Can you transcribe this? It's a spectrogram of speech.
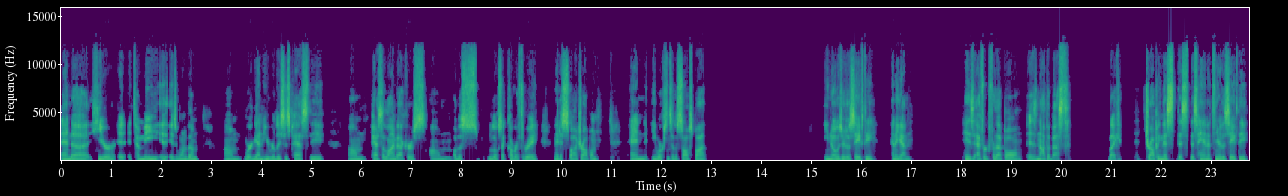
And uh, here, it, it, to me, it, is one of them. Um, where again, he releases past the um, past the linebackers um, of this looks like cover three, made a spot drop him, and he works into the soft spot. He knows there's a safety, and again, his effort for that ball is not the best. Like dropping this this this hand that's near the safety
